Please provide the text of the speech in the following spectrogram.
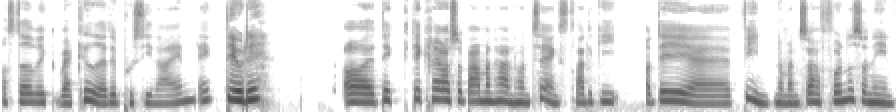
og stadigvæk være ked af det på sin egen, ikke? Det er jo det. Og det, det kræver så bare, at man har en håndteringsstrategi, og det er fint, når man så har fundet sådan en.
